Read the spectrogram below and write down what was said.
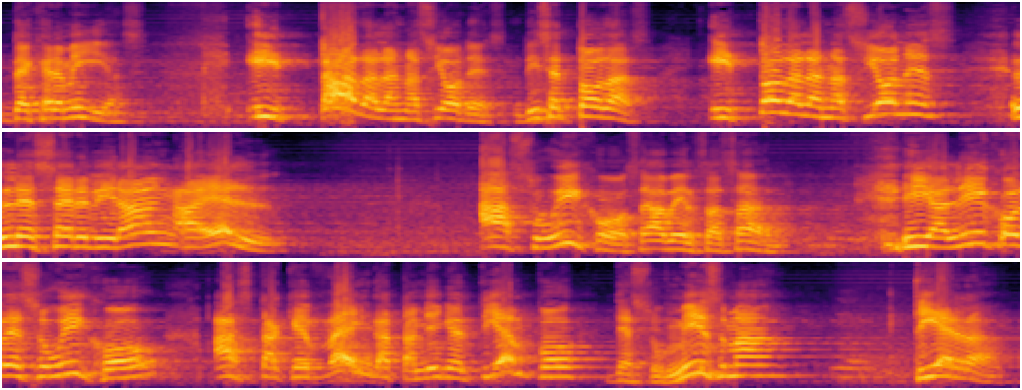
de Jeremías y todas las naciones, dice todas, y todas las naciones le servirán a él, a su hijo, o sea, Belsasar, y al hijo de su hijo, hasta que venga también el tiempo de su misma tierra.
